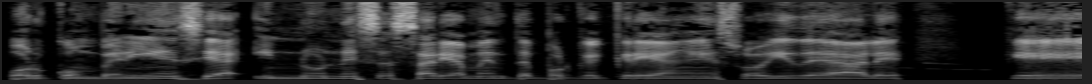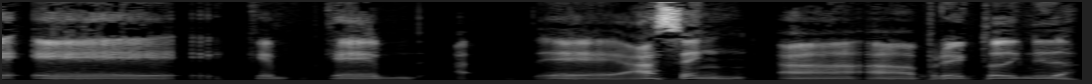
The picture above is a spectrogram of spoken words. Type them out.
por conveniencia y no necesariamente porque crean esos ideales que, eh, que, que, eh, hacen a, a Proyecto Dignidad?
